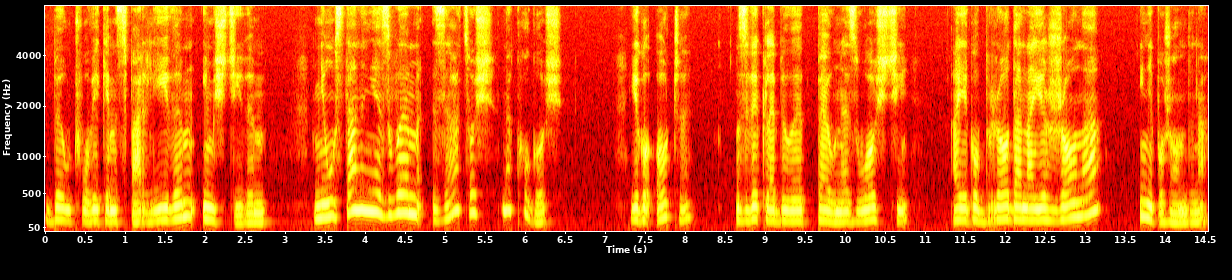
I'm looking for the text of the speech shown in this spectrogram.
Był człowiekiem swarliwym i mściwym, nieustannie złym za coś na kogoś. Jego oczy zwykle były pełne złości, a jego broda najeżona i nieporządna.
